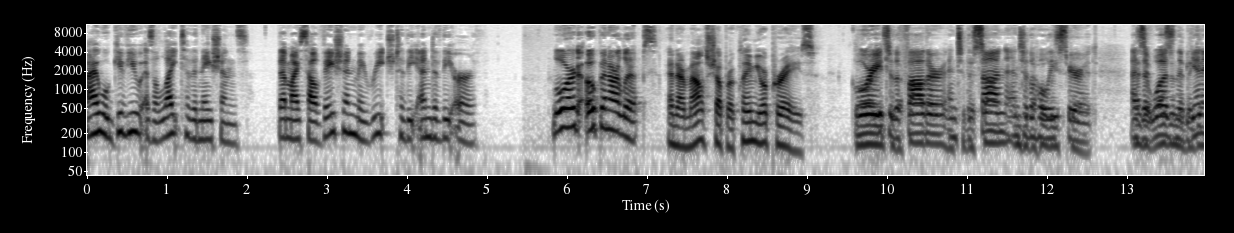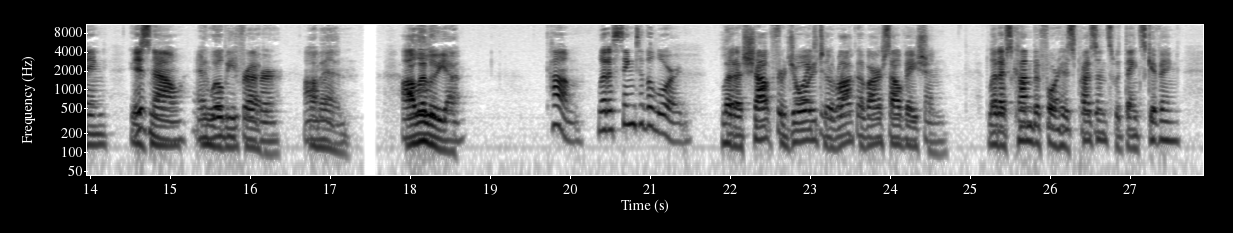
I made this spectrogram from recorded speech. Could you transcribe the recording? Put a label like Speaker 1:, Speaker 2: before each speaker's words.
Speaker 1: I will give you as a light to the nations, that my salvation may reach to the end of the earth.
Speaker 2: Lord, open our lips,
Speaker 3: and our mouth shall proclaim your praise.
Speaker 2: Glory to the Father, and to the Son, and to the Holy Spirit, as it was in the beginning, is now, and will be forever. Amen. Alleluia. Come, let us sing to the Lord.
Speaker 3: Let us shout for joy to the rock of our salvation. Let us come before his presence with thanksgiving,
